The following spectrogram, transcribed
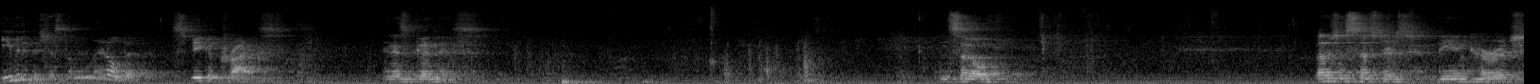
even if it's just a little bit, speak of Christ and His goodness. And so, brothers and sisters, be encouraged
